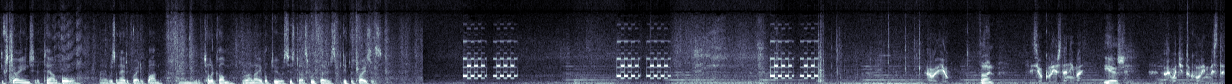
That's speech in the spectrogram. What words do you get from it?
exchange at Town Hall uh, was an antiquated one, and Telecom were unable to assist us with those particular traces. Fine. Is your courier standing by? Yes. I want you to call him Mr.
